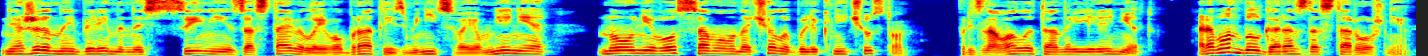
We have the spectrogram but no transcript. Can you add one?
Неожиданная беременность Цинии заставила его брата изменить свое мнение, но у него с самого начала были к ней чувства признавал это Анри или нет. Рамон был гораздо осторожнее.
